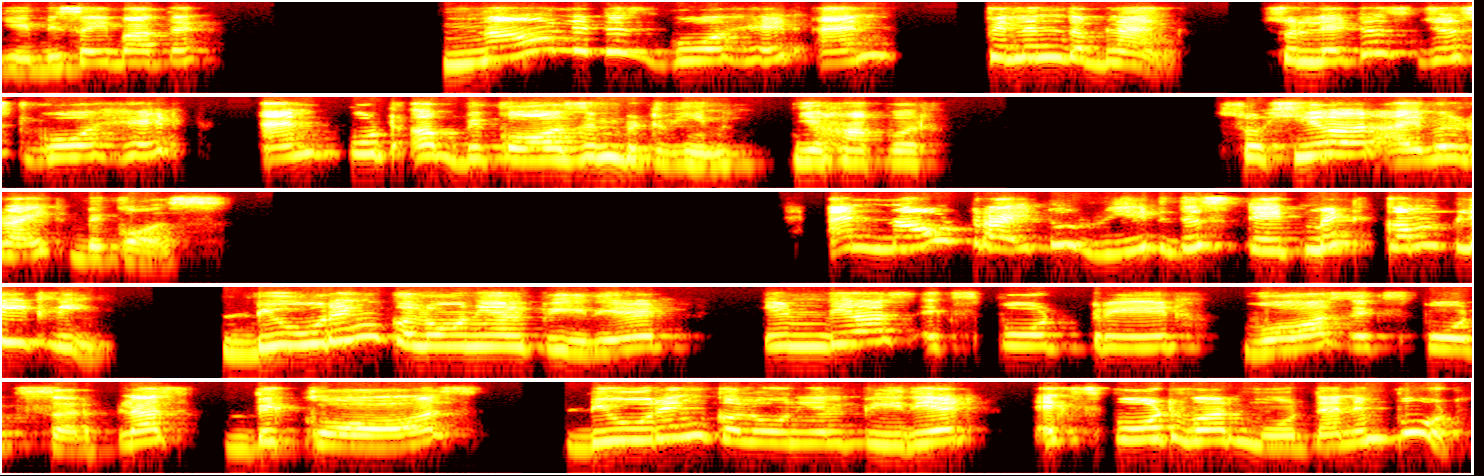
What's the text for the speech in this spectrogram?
ये भी सही बात है नाउ लेट इज गो अहेड एंड fill in the blank so let us just go ahead and put a because in between yahan par so here i will write because and now try to read this statement completely. During colonial period, India's export trade was export surplus because during colonial period, export were more than import.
